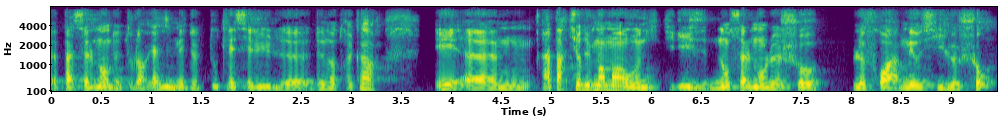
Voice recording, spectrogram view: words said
euh, pas seulement de tout l'organisme, mais de toutes les cellules de, de notre corps. Et euh, à partir du moment où on utilise non seulement le chaud, le froid, mais aussi le chaud,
